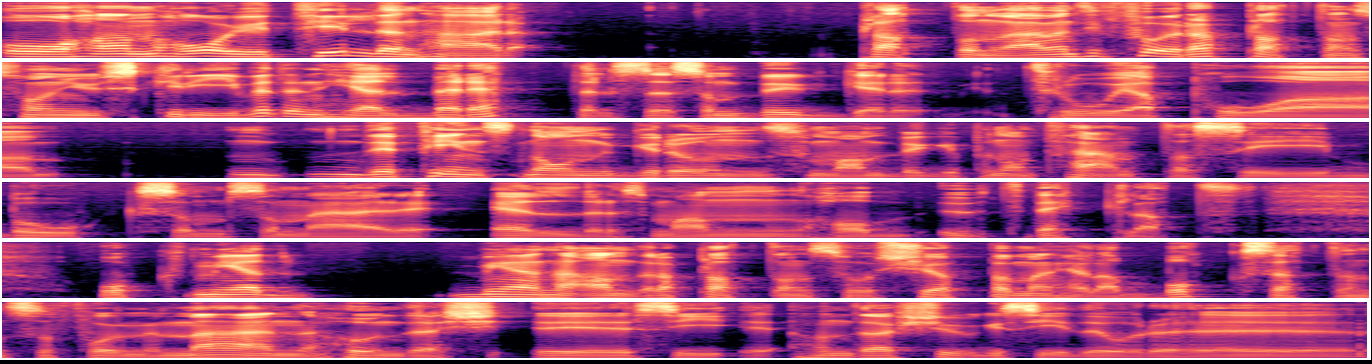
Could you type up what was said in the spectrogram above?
Och han har ju till den här plattan och även till förra plattan så har han ju skrivit en hel berättelse som bygger, tror jag, på det finns någon grund som han bygger på någon fantasybok som, som är äldre som han har utvecklat. Och med, med den här andra plattan så köper man hela boxseten så får man med en 100, 120 eh, sidor eh,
